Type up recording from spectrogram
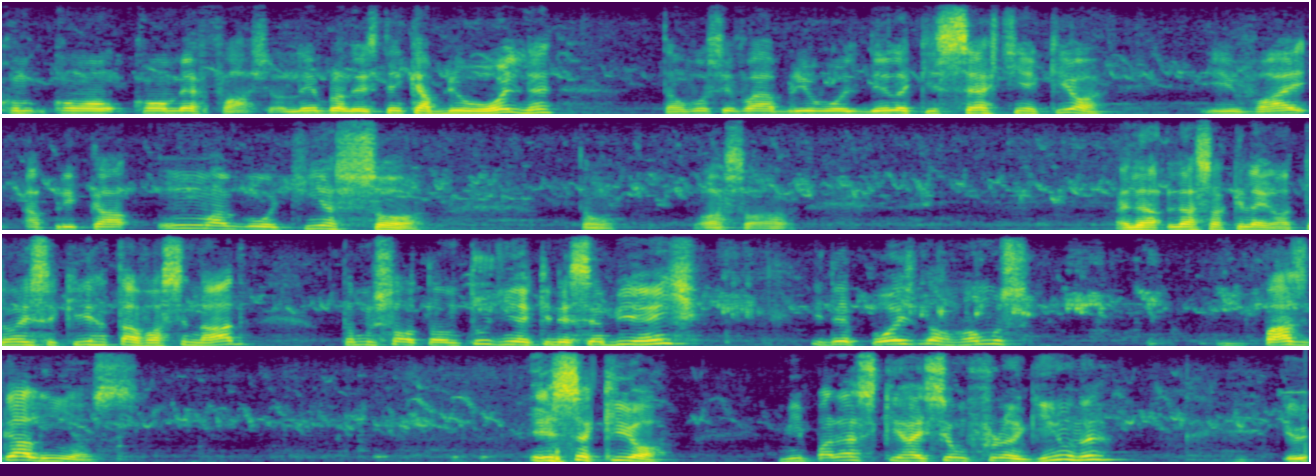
como, como, como é fácil. Lembrando, eles têm que abrir o olho, né? Então você vai abrir o olho dele aqui certinho aqui, ó. E vai aplicar uma gotinha só. Então, olha só. Olha, olha só que legal. Então esse aqui já está vacinado. Estamos soltando tudinho aqui nesse ambiente. E depois nós vamos para as galinhas. Esse aqui, ó. Me parece que vai ser um franguinho, né? Eu,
